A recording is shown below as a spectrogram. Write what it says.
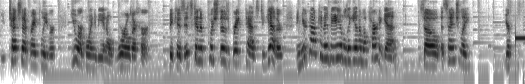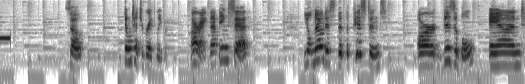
You touch that brake lever, you are going to be in a world of hurt because it's going to push those brake pads together and you're not going to be able to get them apart again. So essentially, you're so don't touch your brake lever. All right, that being said, you'll notice that the pistons are visible and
